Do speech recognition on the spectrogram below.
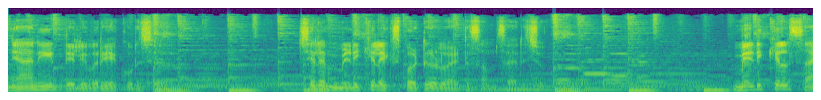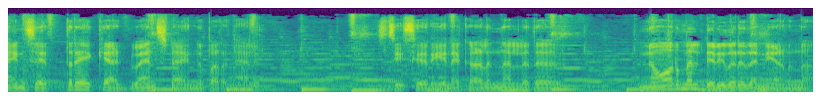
ഞാൻ ഈ ഡെലിവറിയെ കുറിച്ച് ചില മെഡിക്കൽ എക്സ്പേർട്ടുകളുമായിട്ട് സംസാരിച്ചു. മെഡിക്കൽ സയൻസ് എത്രയൊക്കെ അഡ്വാൻസ്ഡ് ആയെന്ന് പറഞ്ഞാലും സിസേറിയനേക്കാളും നല്ലത് നോർമൽ ഡെലിവറി തന്നെയാണെന്ന്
